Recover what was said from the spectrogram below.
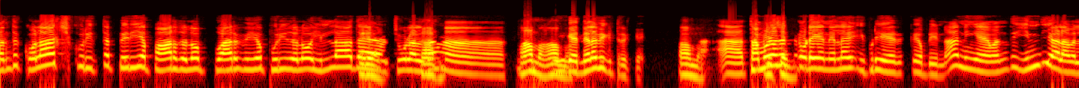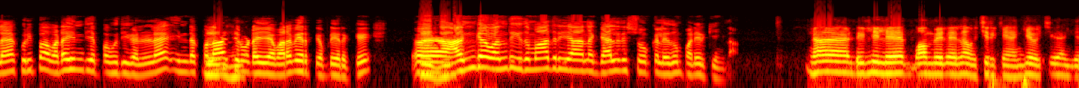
வந்து கொலாச் குறித்த பெரிய பாறுதலோ பார்வையோ புரிதலோ இல்லாத. சூழல் தான் இங்க நிலவிக்கிட்டு இருக்கு. தமிழகத்தினுடைய நிலை இப்படி இருக்கு அப்படின்னா நீங்க வந்து இந்திய அளவுல குறிப்பா வட இந்திய பகுதிகளில் இந்த கொலாச்சினுடைய வரவேற்பு எப்படி இருக்கு? அங்க வந்து இது மாதிரியான கேலரி ஷோக்கள் எதுவும் பண்ணிருக்கீங்களா? நான் டெல்லியில பாம்பேல எல்லாம் வச்சிருக்கேன். அங்கேயே வச்சு அங்க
